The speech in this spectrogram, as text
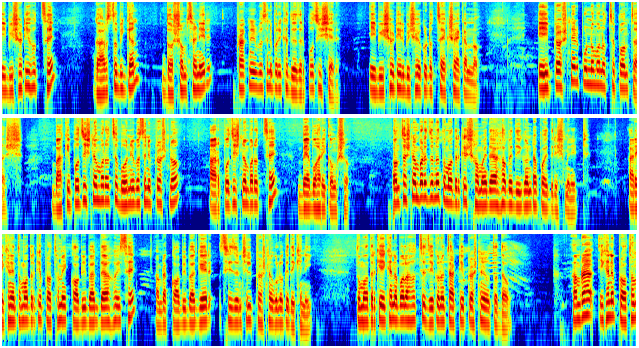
এই বিষয়টি হচ্ছে গার্হস্থ্য বিজ্ঞান দশম শ্রেণির প্রাক নির্বাচনী পরীক্ষা দুই হাজার পঁচিশের। এই বিষয়টির বিষয়কোট হচ্ছে একশো একান্ন। এই প্রশ্নের পূর্ণমান হচ্ছে পঞ্চাশ। বাকি পঁচিশ নম্বর হচ্ছে বহু নির্বাচনী প্রশ্ন। আর পঁচিশ নম্বর হচ্ছে ব্যবহারিক অংশ। পঞ্চাশ নম্বরের জন্য তোমাদেরকে সময় দেওয়া হবে দুই ঘণ্টা পঁয়ত্রিশ মিনিট। আর এখানে তোমাদেরকে প্রথমে ক বিভাগ দেওয়া হয়েছে। আমরা ক সৃজনশীল প্রশ্নগুলোকে দেখে নিই। তোমাদেরকে এখানে বলা হচ্ছে যে কোনো চারটি প্রশ্নের উত্তর দাও। আমরা এখানে প্রথম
